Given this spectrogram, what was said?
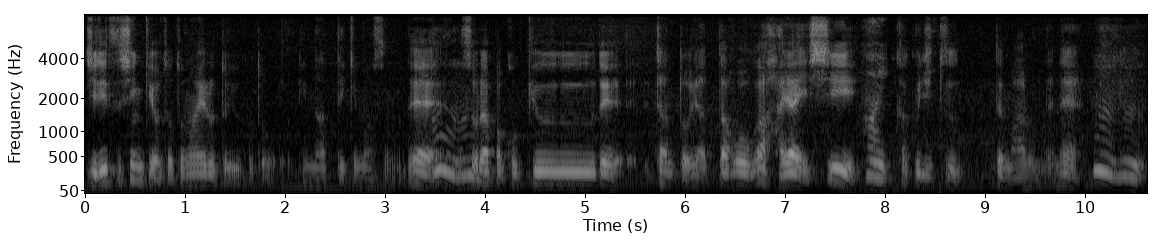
自律神経を整えるということになってきますので、うんうん。それはやっぱ呼吸でちゃんとやった方が早いしはい。確実でもあるんでね。うんうん。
